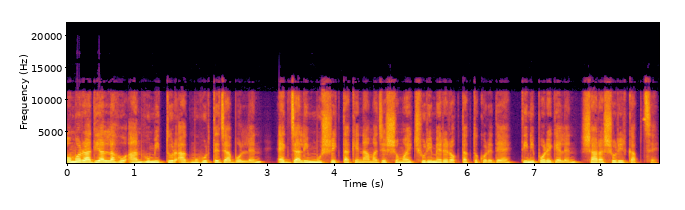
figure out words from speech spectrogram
ওমর রাদিয়াল্লাহু আনহু মৃত্যুর আগ মুহূর্তে যা বললেন, এক জালিম মুশরিক তাকে নামাজের সময় ছুরি মেরে রক্তাক্ত করে দেয়, তিনি পড়ে গেলেন, সারা শরীর কাঁপছে।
